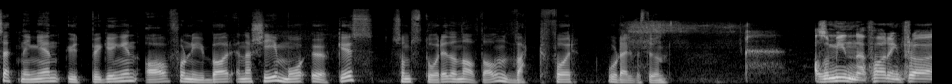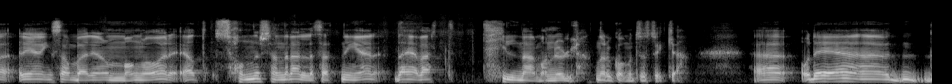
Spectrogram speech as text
setningen 'utbyggingen av fornybar energi må økes', som står i denne avtalen, verdt for Ola Elvestuen? Altså Min erfaring fra regjeringssamarbeid gjennom mange år er at sånne generelle setninger de har vært tilnærmet null når det kommer til stykket. Uh, og er, uh,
